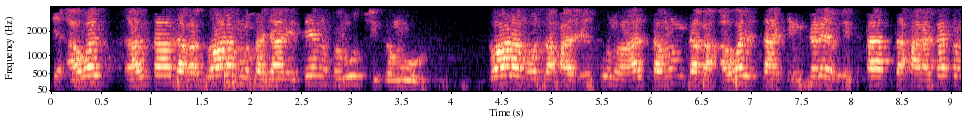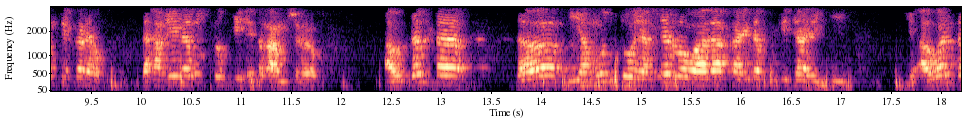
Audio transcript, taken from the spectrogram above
چې اول التا د غزواره متجانسین حروف چې کومو دواړه متحرکون او التا موږ د اول ساکن کړو اسقاط د حرکت هم کې کړو د هغې نه وروسته کې ادغام شوی او دلته د یمد او یسر والا قاعده په کې جاری کی چې اول د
